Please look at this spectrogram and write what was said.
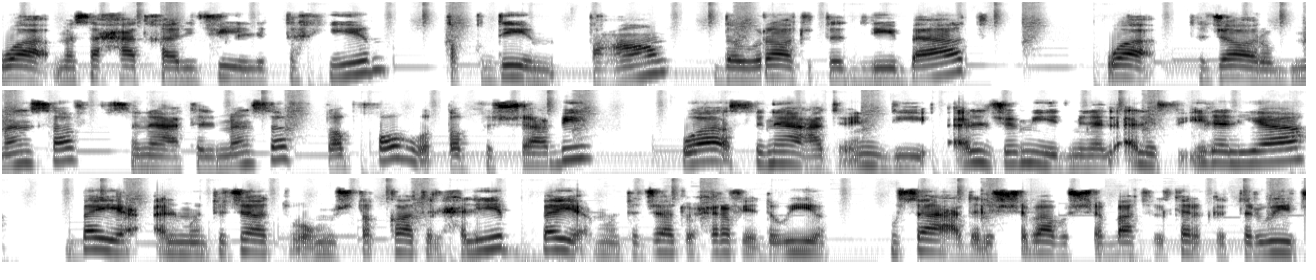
ومساحات خارجية للتخييم تقديم طعام دورات وتدريبات وتجارب منسف صناعة المنسف طبخه والطبخ الشعبي وصناعة عندي الجميد من الألف إلى الياء بيع المنتجات ومشتقات الحليب بيع منتجات وحرف يدوية مساعدة للشباب والشابات في الكرك لترويج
